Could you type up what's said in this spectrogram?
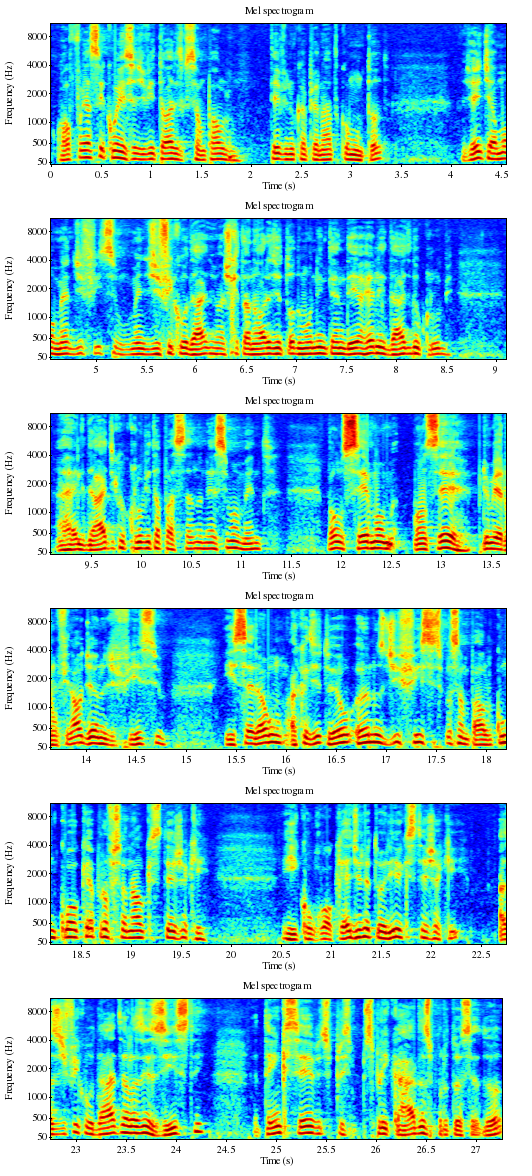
qual foi a sequência de vitórias que São Paulo teve no campeonato como um todo? Gente, é um momento difícil, um momento de dificuldade. Eu acho que está na hora de todo mundo entender a realidade do clube. A realidade que o clube está passando nesse momento. Vão ser, vão ser, primeiro, um final de ano difícil e serão, acredito eu, anos difíceis para o São Paulo, com qualquer profissional que esteja aqui e com qualquer diretoria que esteja aqui. As dificuldades, elas existem, têm que ser explicadas para o torcedor,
